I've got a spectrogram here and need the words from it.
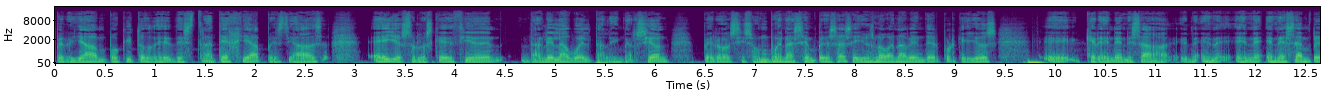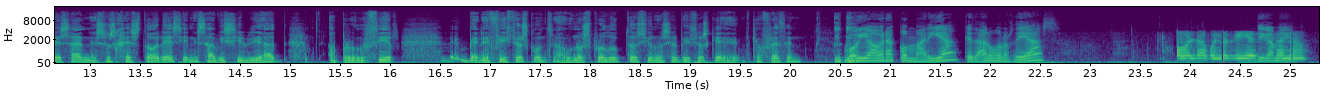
pero ya un poquito de, estrategia, pues ya ellos son los que deciden darle la vuelta a la inversión. Pero si son buenas empresas, ellos no van a vender porque ellos eh, creen en esa, en, esa empresa, en esos gestores y en esa visibilidad a producir eh, beneficios contra unos productos y unos servicios que, ofrecen. Voy ahora con María. ¿Qué tal? Buenos días. Hola, buenos días. Dígame.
